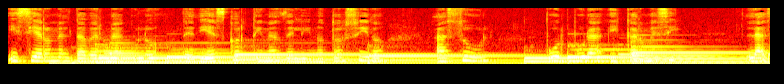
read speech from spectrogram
hicieron el tabernáculo de diez cortinas de lino torcido, azul, púrpura y carmesí. Las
